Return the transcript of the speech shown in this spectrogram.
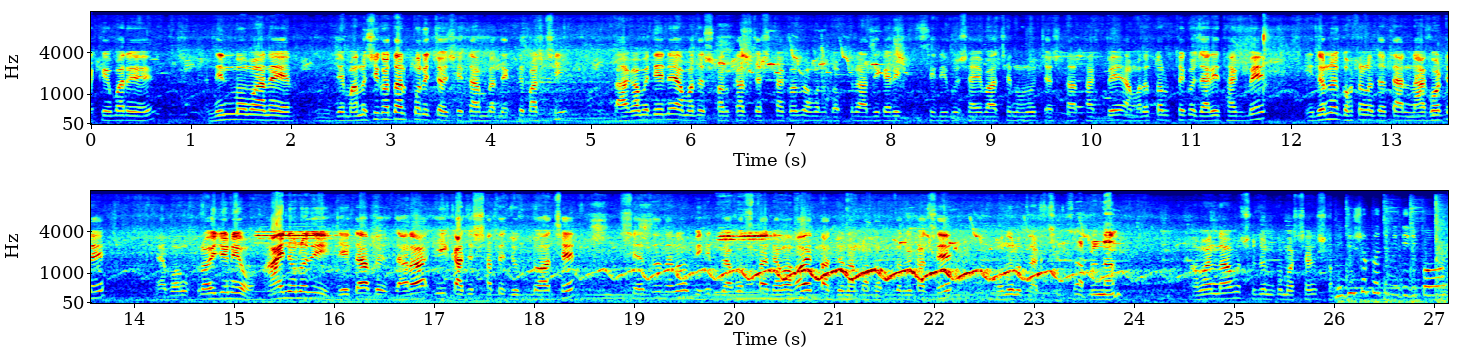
একেবারে নিম্নমানের যে মানসিকতার পরিচয় সেটা আমরা দেখতে পাচ্ছি। তা আগামী দিনে আমাদের সরকার চেষ্টা করবে, আমাদের দপ্তরের আধিকারিক সিডিপু সাহেব আছেন, উনিও চেষ্টা থাকবে, আমাদের তরফ থেকেও জারি থাকবে। এই ধরনের ঘটনা যাতে আর না ঘটে এবং প্রয়োজনীয় আইন অনুযায়ী যেটা যারা এই কাজের সাথে যুক্ত আছে সেটা যেন বিহিত ব্যবস্থা নেওয়া হয় তার জন্য আমরা দপ্তরের কাছে অনুরোধ রাখছি। আপনার নাম? আমার নাম সুজন কুমার সেন নিজস্ব প্রতিনিধি রিপোর্ট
